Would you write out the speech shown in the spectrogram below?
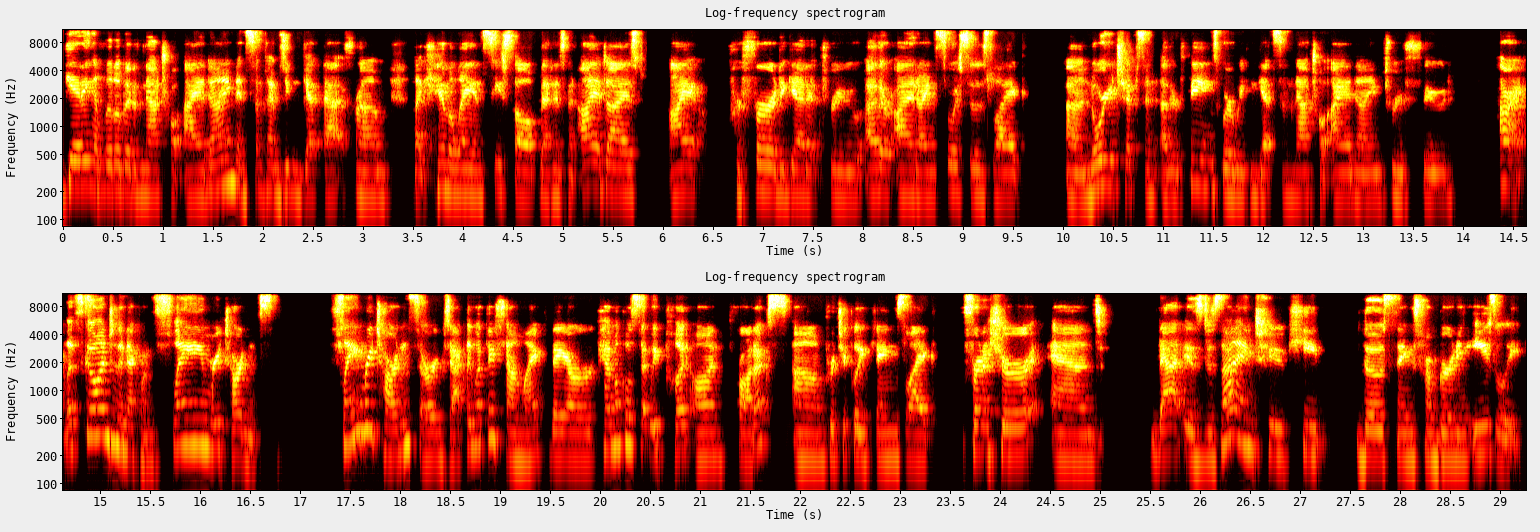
Getting a little bit of natural iodine, and sometimes you can get that from like Himalayan sea salt that has been iodized. I prefer to get it through other iodine sources like uh, nori chips and other things where we can get some natural iodine through food. All right, let's go into the next one flame retardants. Flame retardants are exactly what they sound like. They are chemicals that we put on products, um, particularly things like furniture, and that is designed to keep those things from burning easily.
